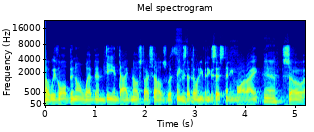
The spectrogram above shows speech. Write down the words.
Uh, we've all been on WebMD and diagnosed ourselves with things that don't even exist anymore, right? Yeah. So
